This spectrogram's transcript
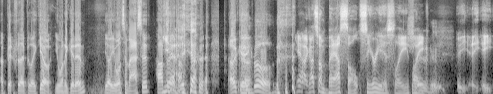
a bit for that. Be like, yo, you want to get in? Yo, you want some acid? Hop Yeah. in. Yeah. okay, Yeah. cool. yeah, I got some bath salt. Seriously, like dude. I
